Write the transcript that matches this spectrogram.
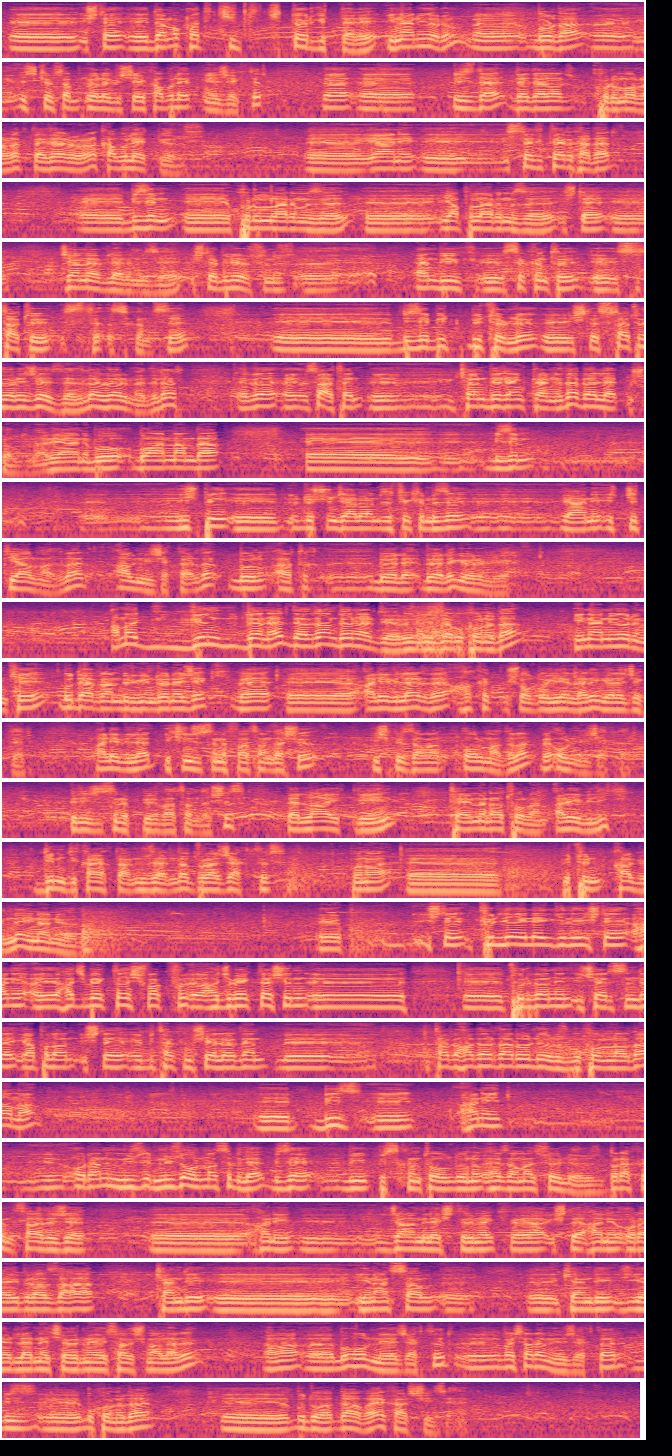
e, işte e, demokratik kit- kitle örgütleri inanıyorum e, burada e, hiç kimse böyle bir şey kabul etmeyecektir ve e, biz de dedeler kurumu olarak dedeler olarak kabul etmiyoruz. E, yani e, istedikleri kadar e, bizim e, kurumlarımızı, e, yapılarımızı, işte e, cemevlerimizi, işte biliyorsunuz en büyük sıkıntı statü st- sıkıntısı. Bize bir, türlü işte statü vereceğiz dediler, vermediler ve zaten kendi renklerini de belli etmiş oldular. Yani bu bu anlamda bizim hiçbir e, düşüncelerimizi, fikrimizi e, yani hiç ciddiye almadılar. Almayacaklar da. Bu artık e, böyle böyle görülüyor. Ama gün döner, devran döner diyoruz biz de bu konuda. İnanıyorum ki bu devran bir gün dönecek ve e, Aleviler de hak etmiş olduğu yerlere gelecekler. Aleviler ikinci sınıf vatandaşı hiçbir zaman olmadılar ve olmayacaklar. Birinci sınıf bir vatandaşız ve laikliğin teminatı olan Alevilik dimdik ayakların üzerinde duracaktır. Buna e, bütün kalbimle inanıyorum. E, işte külliye ile ilgili işte hani e, Hacı Bektaş Vakfı Hacı Bektaş'ın e, e, türbenin içerisinde yapılan işte e, bir takım şeylerden e, tabi haberdar oluyoruz bu konularda ama e, biz e, hani e, oranın müze, müze olması bile bize büyük bir sıkıntı olduğunu her zaman söylüyoruz. Bırakın sadece e, hani e, camileştirmek veya işte hani orayı biraz daha kendi e, inançsal e, e, kendi yerlerine çevirmeye çalışmaları ama e, bu olmayacaktır. E, başaramayacaklar. Biz e, bu konuda e, bu dava- davaya karşıyız yani.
